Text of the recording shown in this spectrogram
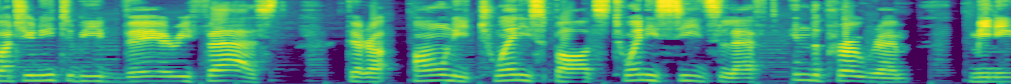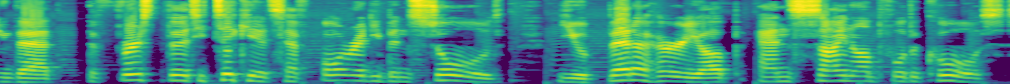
But you need to be very fast. There are only 20 spots, 20 seats left in the program, meaning that the first 30 tickets have already been sold. You better hurry up and sign up for the course.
